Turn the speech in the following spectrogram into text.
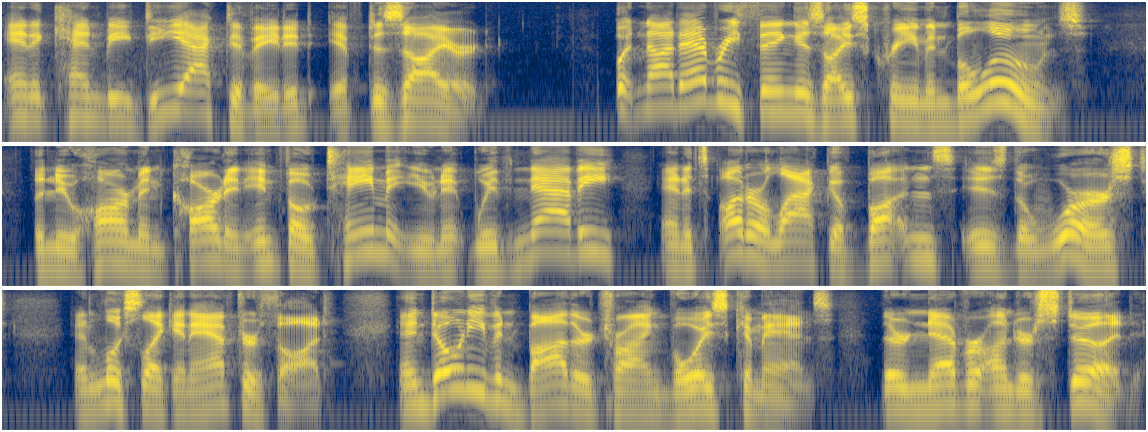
and it can be deactivated if desired. But not everything is ice cream and balloons. The new Harman Kardon infotainment unit with Navi and its utter lack of buttons is the worst, and looks like an afterthought. And don't even bother trying voice commands, they're never understood.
